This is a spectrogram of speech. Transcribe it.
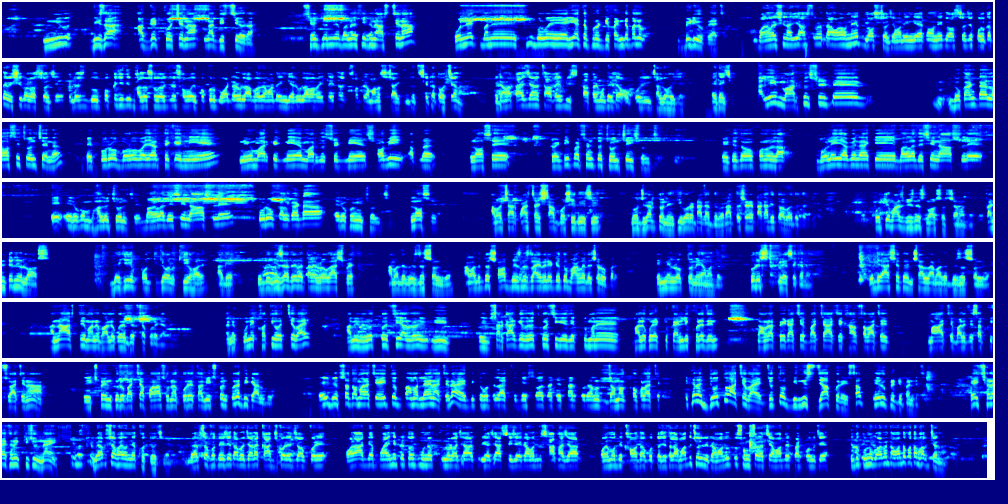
নিউ ভিসা আপডেট করছে না না দিচ্ছে ওরা। সেই জন্য বাংলাদেশ এখানে আসছে না। অনেক মানে কি বলব এই এরিয়াতে পুরো ডিপেন্ডেবল বিডি উপরে আছে। বাংলাদেশি না গিয়ে আসতে পারে তা আমার অনেক লস চলছে। আমাদের ইন্ডিয়া এখন অনেক লস চলছে কলকাতায় বেশি করে লস চলছে। কিন্তু দুপক্ষে যদি ভালো সহযোগিতা সব ওই পক্ষের বর্ডারও লাভ হবে আমাদের ইন্ডিয়ারও লাভ হবে এটাই তো সব থেকে মানুষ চায়। কিন্তু সেটা তো হচ্ছে না। এটা আমরা তাই যেন তাড়াতাড়ি তাড়াতাড়ির মধ্যে এটা চালু হয়ে যায়। এটাই চাই। খালি মারফুল স্ট্রিটের দোকানটা লসে চলছে না। এই পুরো বড় বাজার থেকে নিয়ে নিউ মার্কেট নিয়ে মার্কুল স্ট্রিট নিয়ে সবই আপনার লসে টোয়েন্টি পার্সেন্ট তো চলছেই চলছে। এটা তো কোনো বলেই যাবে না কি বাংলাদেশি না আসলে এরকম ভালো চলছে। বাংলাদেশি না আসলে পুরো কলকাতা এরকমই চলছে লসে আবার চার পাঁচটা স্টাফ বসিয়ে দিয়েছি। রোজগার তো নেই, কি করে টাকা দেবে? রাতের সেটা টাকা দিতে হবে ওদেরকে। প্রতি মাস বিজনেস লস হচ্ছে আমাদের। কন্টিনিউ লস দেখি কি হয় আগে। যদি ভিসা দেবে, তাহলে লোক আসবে। আমাদের বিজনেস চলবে। আমাদের তো সব বিজনেস লাইবিলিটি তো বাংলাদেশের উপরে। ইন্ডিয়ান লোক তো নেই আমাদের। টুরিস্ট প্লেস এখানে। যদি আসে তো ইনশাল্লাহ আমাদের বিজনেস চলবে। আর না আসতে মানে ভালো করে ব্যবসা করে যাবে না। মানে অনেক ক্ষতি হচ্ছে ভাই, আমি বিরোধ করছি, আমরা সরকারকে বিরোধ করছি যে একটু মানে ভালো করে একটু কাইন্ডলি খুলে দিন। তো আমরা পেট আছে, বাচ্চা আছে খাপ সব আছে, মা আছে, বাড়িতে সব কিছু আছে না? তো এক্সপ্লেন করে, বাচ্চা পড়াশোনা করে তো আমি এক্সপ্লেন করে দিকে আনব। এই ব্যবসা তো আমার আছে, এই তো আমার লাইন আছে না? এদিকে হোটেল আছে গেস্ট হাউস আছে, তারপরে আমার জামা কাপড় আছে। এখানে যত আছে ভাই, যত বিজনেস যা করে, সব এর উপরে ডিপেন্ড আছে। এই ছাড়া এখানে কিছু নাই। ব্যবসা ভাই, অনেক ক্ষতি হচ্ছে। ব্যবসা ক্ষতি হয়েছে, তারপর যারা কাজ করে জব করে, ওরা আগে মাইনে পেতো পনেরো হাজার, কুড়ি হাজার, সেই জায়গায় আমাদের সাত হাজার। ওর মধ্যে খাওয়া দাওয়া করতে হচ্ছে, তাহলে আমাদের চলবে? আমাদের তো সংসার আছে, আমাদের পেট পড়ছে কিন্তু কোনো গভর্নমেন্ট আমাদের কথা ভাবছে না।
